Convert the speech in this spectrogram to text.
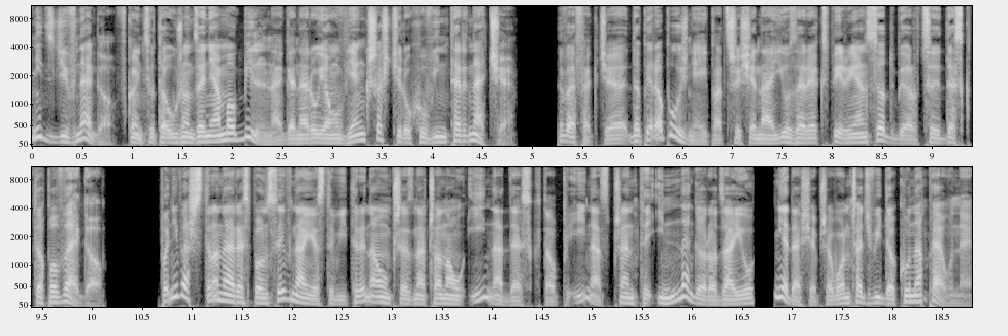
Nic dziwnego, w końcu to urządzenia mobilne generują większość ruchu w internecie. W efekcie dopiero później patrzy się na user experience odbiorcy desktopowego. Ponieważ strona responsywna jest witryną przeznaczoną i na desktop, i na sprzęty innego rodzaju, nie da się przełączać widoku na pełny.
